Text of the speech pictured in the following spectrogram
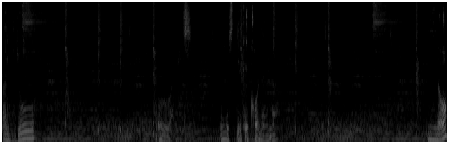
Undo all right imistake ekhona na lo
